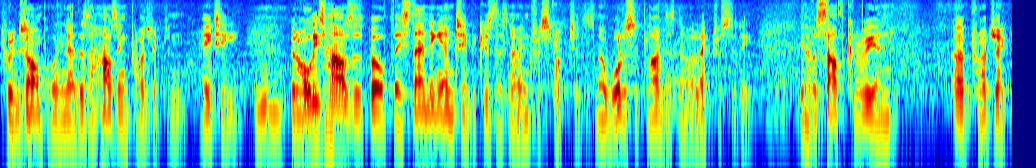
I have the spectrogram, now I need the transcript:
for example, you know, there's a housing project in Haiti, mm -hmm. but all these houses built, they're standing empty because there's no infrastructure, there's no water supply, there's no electricity. You have a South Korean uh, project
